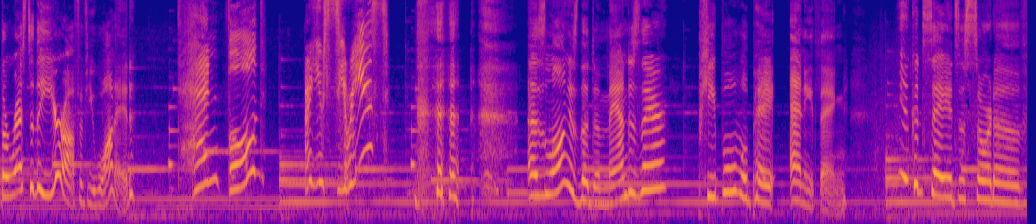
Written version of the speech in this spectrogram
the rest of the year off if you wanted. Tenfold? Are you serious? as long as the demand is there, people will pay anything. You could say it's a sort of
